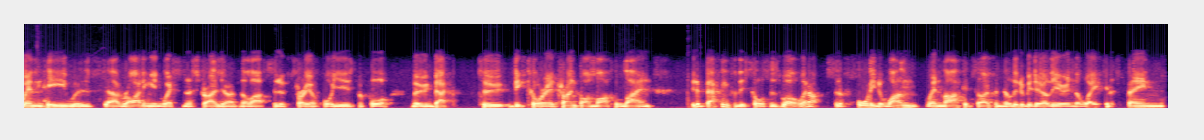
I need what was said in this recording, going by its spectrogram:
when he was uh, riding in Western Australia over the last sort of three or four years before moving back to Victoria, trained by Michael Lane. Bit of backing for this horse as well. Went up sort of 40 to 1 when markets opened a little bit earlier in the week, and it's been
